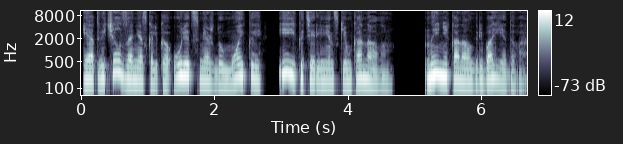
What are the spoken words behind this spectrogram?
и отвечал за несколько улиц между Мойкой и Екатерининским каналом, ныне канал Грибоедова.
